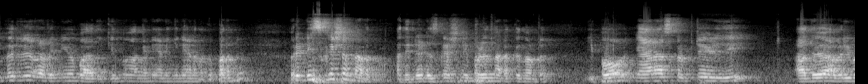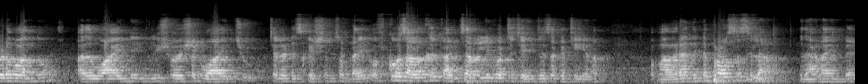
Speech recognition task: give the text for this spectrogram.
ഇവരുടെ റവന്യൂ ബാധിക്കുന്നു അങ്ങനെയാണ് ഇങ്ങനെയാണെന്നൊക്കെ പറഞ്ഞ് ഒരു ഡിസ്കഷൻ നടന്നു. അതിന്റെ ഡിസ്കഷൻ ഇപ്പോഴും നടക്കുന്നുണ്ട്. ഇപ്പോൾ ഞാൻ ആ സ്ക്രിപ്റ്റ് എഴുതി അത് അവരിവിടെ വന്നു അത് വായിന്റെ ഇംഗ്ലീഷ് വേർഷൻ വായിച്ചു ചില ഡിസ്കഷൻസ് ഉണ്ടായി. ഓഫ് കോഴ്സ് അവർക്ക് കൾച്ചറലി കുറച്ച് ചേഞ്ചസ് ഒക്കെ ചെയ്യണം. അപ്പൊ അവരതിന്റെ പ്രോസസ്സിലാണ് ഇതാണ് അതിന്റെ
